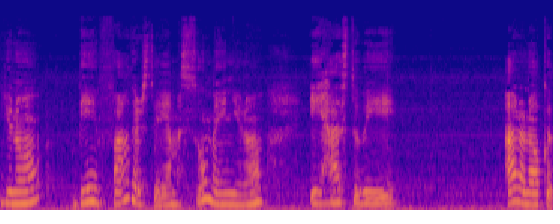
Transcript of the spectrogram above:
you know being Father's Day, I'm assuming, you know, it has to be, I don't know, cause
